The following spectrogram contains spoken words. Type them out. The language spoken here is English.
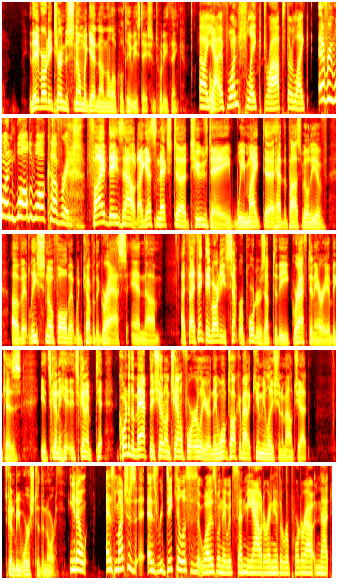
They've already turned to Snowmageddon on the local TV stations. What do you think? Uh, yeah, if one flake drops, they're like, everyone wall to wall coverage. Five days out. I guess next uh, Tuesday we might uh, have the possibility of of at least snowfall that would cover the grass. And um, I, th- I think they've already sent reporters up to the Grafton area because it's going to hit. It's going to according to the map they showed on Channel Four earlier, and they won't talk about accumulation amounts yet. It's going to be worse to the north. You know, as much as as ridiculous as it was when they would send me out or any other reporter out in that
